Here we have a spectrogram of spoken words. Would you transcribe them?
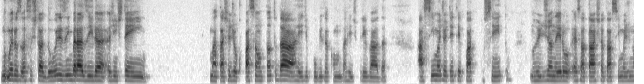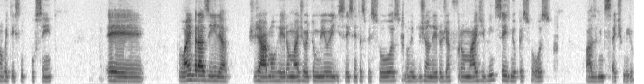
números assustadores. Em Brasília, a gente tem uma taxa de ocupação tanto da rede pública como da rede privada acima de 84%. No Rio de Janeiro, essa taxa está acima de 95%. É, lá em Brasília, já morreram mais de 8.600 pessoas. No Rio de Janeiro, já foram mais de 26 mil pessoas, quase 27 mil.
